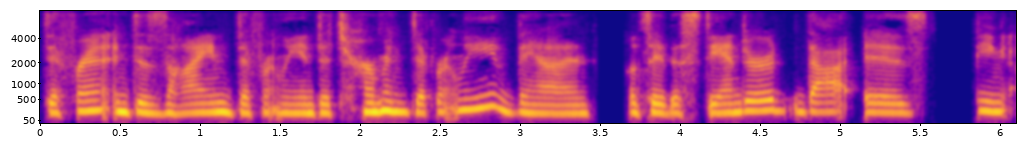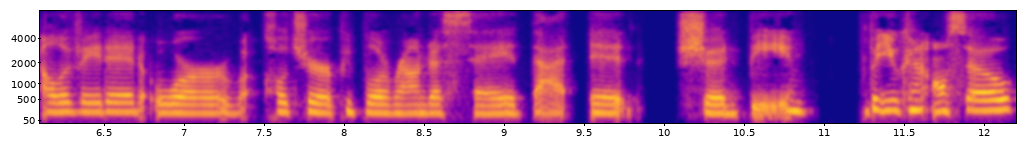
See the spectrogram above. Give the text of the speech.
different and designed differently and determined differently than let's say the standard that is being elevated or what culture or people around us say that it should be. But you can also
